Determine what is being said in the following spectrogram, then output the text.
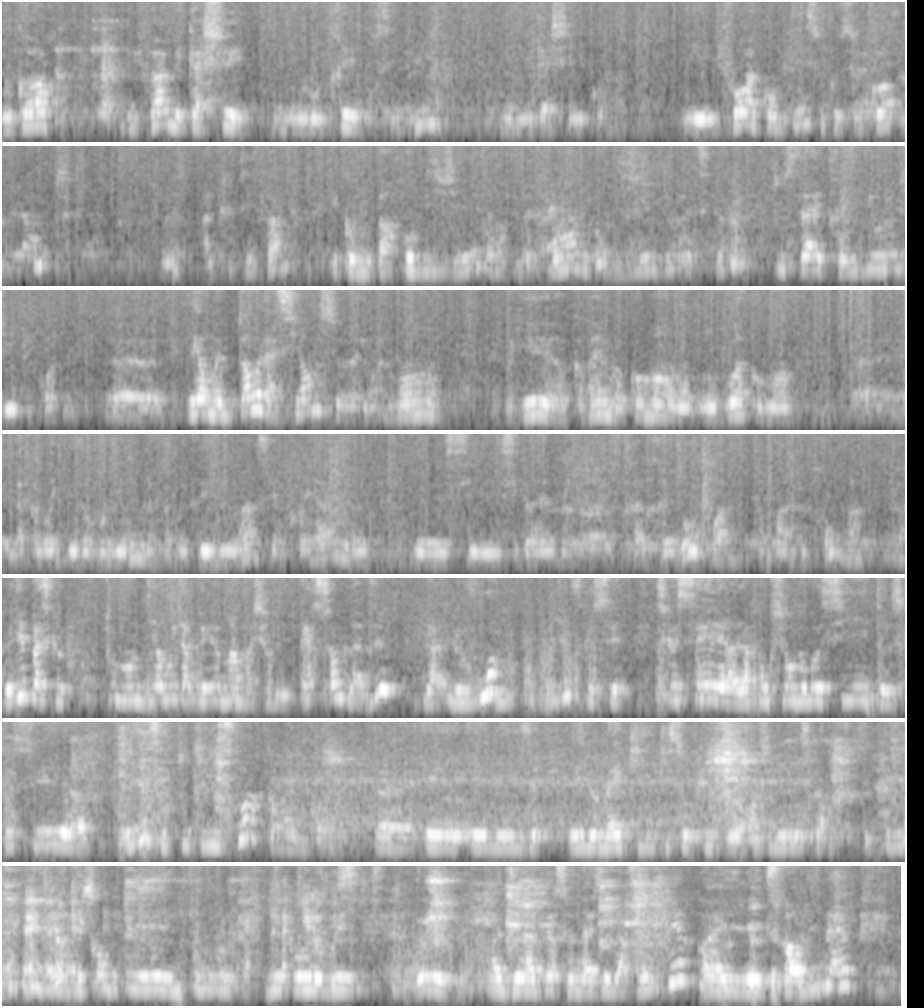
le corps des femmes est caché. On est montré pour séduire, mais il est caché, quoi. Et il faut raconter ce que ce corps coûte à toutes les femmes et qu'on n'est pas obligé d'avoir des enfants, on n'est pas obligé de, etc. Tout ça est très idéologique, quoi. Euh, et en même temps, la science est vraiment, vous voyez, euh, quand même, comment on, voit comment euh, la fabrique des embryons, la fabrique des humains, c'est incroyable. Euh, c'est quand même euh, très très beau, quoi. Enfin, je trouve. hein. Vous voyez, parce que tout le monde dit, ah oui, la PMA, machin, mais personne l'a vu, la- le voit. Vous voyez ce que c'est Ce que c'est euh, la fonction d'ovocyte, ce que c'est. euh, vous voyez, c'est toute une histoire quand même, quoi. Euh, et, et, les- et le mec qui, qui s'occupe de ranger les spermatozoïdes, de décompter, tout, décompter. l'ovocyte. Oui, on dirait un personnage de Lars von quoi. Il est extraordinaire.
